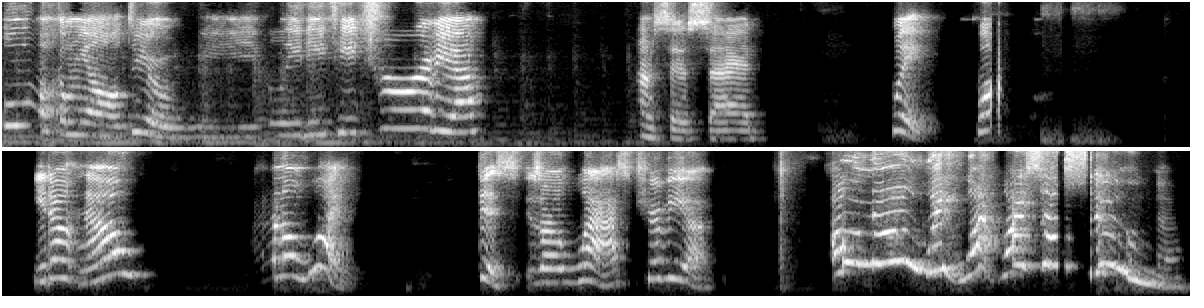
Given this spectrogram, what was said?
Welcome y'all to your weekly DT trivia. I'm so sad. Wait, what? You don't know? I don't know what. This is our last trivia. Oh no, wait, what? Why so soon?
